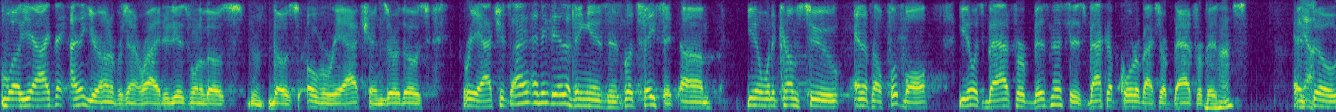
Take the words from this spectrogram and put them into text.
Well, yeah, I think I think you're 100 percent right. It is one of those those overreactions or those reactions. I, I think the other thing is is let's face it. Um, you know, when it comes to NFL football, you know what's bad for business is backup quarterbacks are bad for uh-huh. business. Uh-huh. And yeah. so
